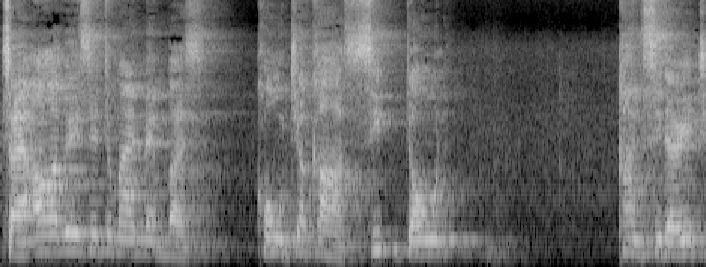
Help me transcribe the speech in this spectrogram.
So I always say to my members, count your cost, sit down, consider it.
